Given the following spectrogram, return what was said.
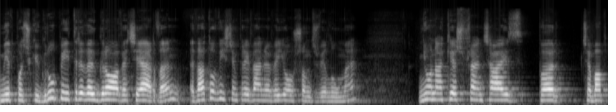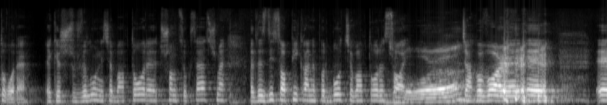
Mirëpo që ky grupi i tridhjetë grave që erdhën, edhe ato vijshin prej veneve jo shumë të zhvillume, Njona kish franchise për qebaptore, e kish zhvillu një qebaptore shumë të suksesshme, edhe s'di sa pika nëpër botë qebaptorja e saj. Gjakovare. Gjakovare e, e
